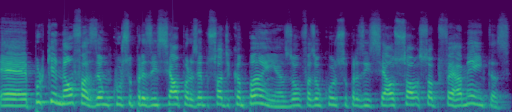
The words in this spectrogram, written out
é por que não fazer um curso presencial, por exemplo, só de campanhas, ou fazer um curso presencial só sobre ferramentas?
